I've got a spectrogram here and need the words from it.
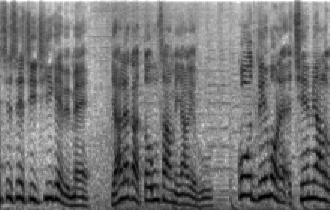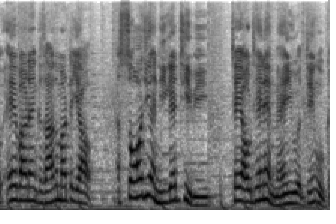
1.66ထိခဲ့ပေမဲ့ရလက်က3စားမရခဲ့ဘူး။ကိုအသင်းပေါ်နဲ့အချင်းများလို့ Everton ကစားသမားတစ်ယောက်အစောကြီးအနီးကထိပြီးချက်ရောက်ထဲနဲ့ Man U အသင်းကိုက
